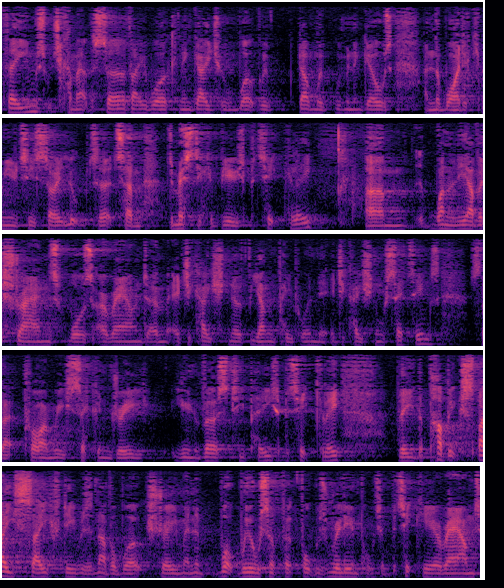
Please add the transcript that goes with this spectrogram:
themes, which come out of the survey work and engagement work we've done with women and girls and the wider communities. So it looked at um, domestic abuse particularly. Um, one of the other strands was around um, education of young people in the educational settings, so that primary, secondary, university piece particularly. The, the public space safety was another work stream, and what we also thought was really important, particularly around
